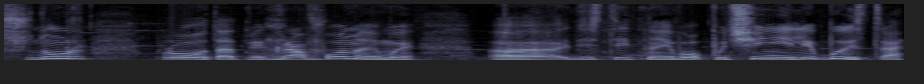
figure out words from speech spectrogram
шнур, провод от микрофона, и мы э, действительно его починили быстро.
